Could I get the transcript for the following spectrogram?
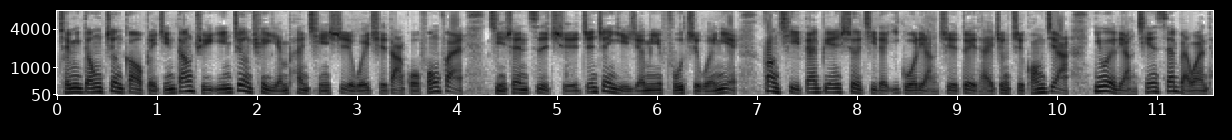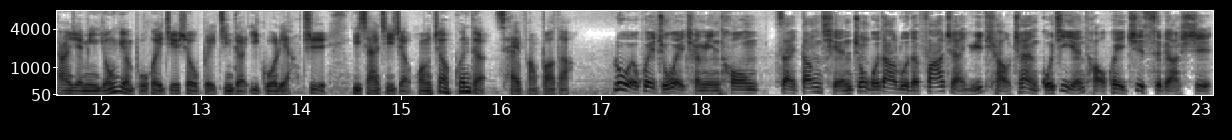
陈明通正告北京当局，应正确研判情势，维持大国风范，谨慎自持，真正以人民福祉为念，放弃单边设计的一国两制对台政治框架。因为两千三百万台湾人民永远不会接受北京的一国两制。以下记者王兆坤的采访报道。陆委会主委陈明通在当前中国大陆的发展与挑战国际研讨会致辞表示，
